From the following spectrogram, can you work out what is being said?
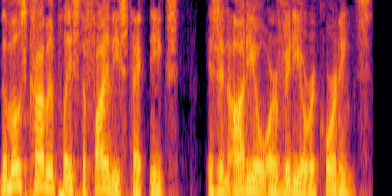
The most common place to find these techniques is in audio or video recordings.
